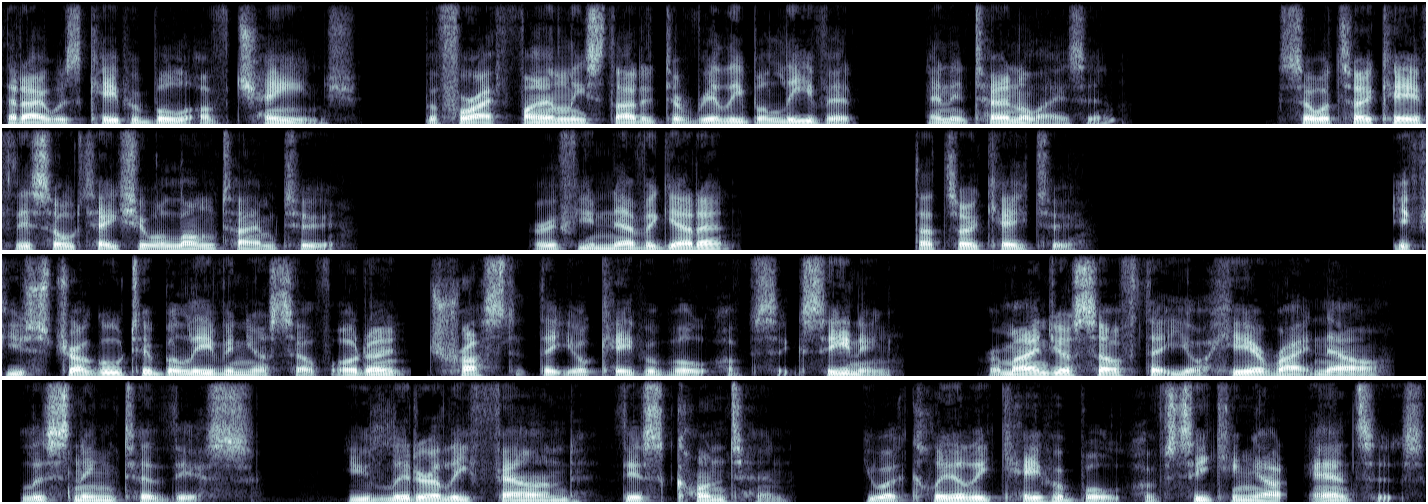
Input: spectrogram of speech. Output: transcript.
that I was capable of change before I finally started to really believe it and internalize it. So it's okay if this all takes you a long time too. Or if you never get it, that's okay too. If you struggle to believe in yourself or don't trust that you're capable of succeeding, remind yourself that you're here right now listening to this. You literally found this content. You are clearly capable of seeking out answers,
